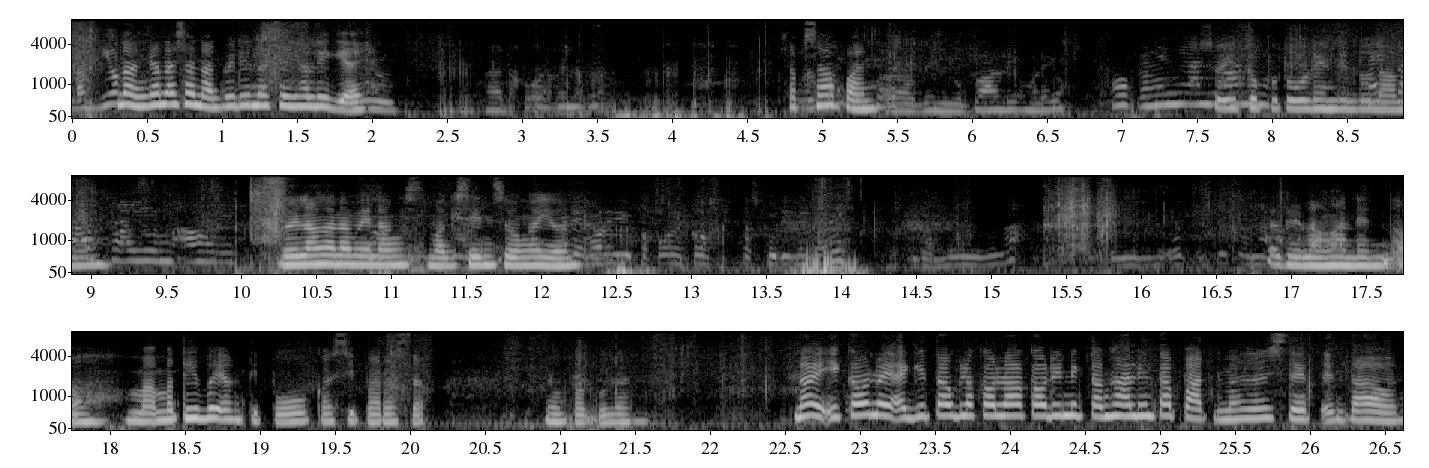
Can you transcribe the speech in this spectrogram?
Bagyo. Nan, kana siya nan. Pwede na siya haligi ay. Na. Sapsapan. So ito putulin din to namin. Kailangan namin ng magsenso ngayon. Kailangan din, ma- matibay ang tipo kasi para sa yung pag-ulan. Nay, ikaw nay, agi tawag lakaw-lakaw din tanghalin tapat, mas step in town.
